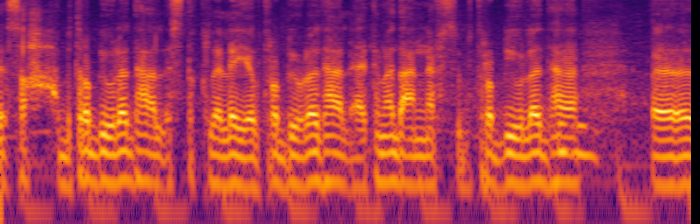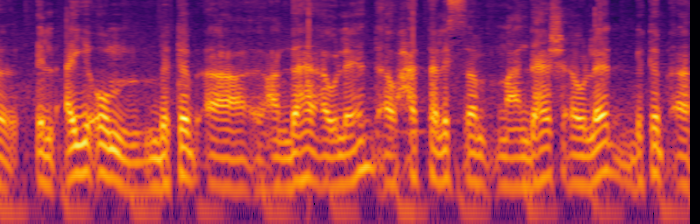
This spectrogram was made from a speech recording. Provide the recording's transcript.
آه، صح بتربي ولادها على الاستقلالية بتربي ولادها على الاعتماد على النفس بتربي ولادها أي أم بتبقى عندها أولاد أو حتى لسه ما عندهاش أولاد بتبقى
